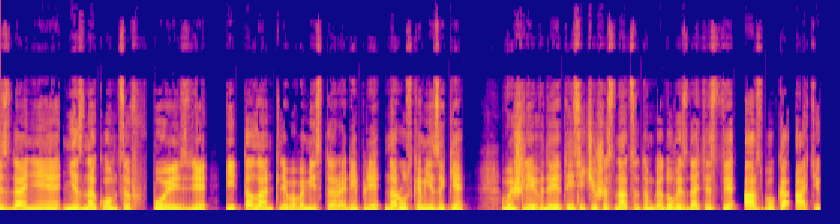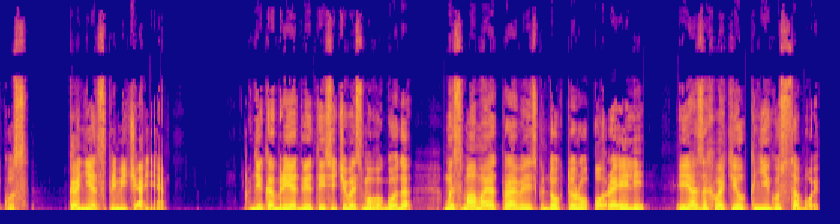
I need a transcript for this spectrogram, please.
издания «Незнакомцев в поезде» и «Талантливого мистера Рипли» на русском языке вышли в 2016 году в издательстве «Азбука Атикус». Конец примечания. В декабре 2008 года мы с мамой отправились к доктору О'Рейли, я захватил книгу с собой.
